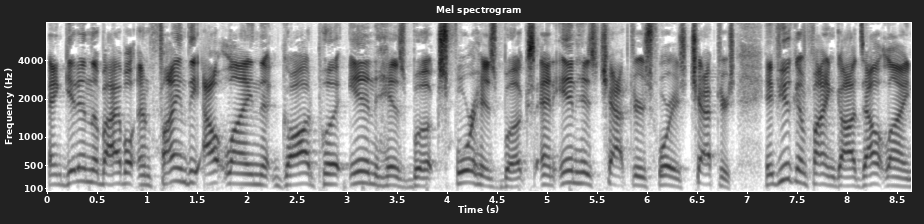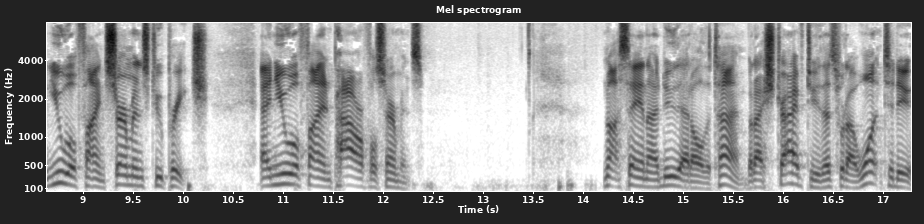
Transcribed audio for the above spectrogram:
and get in the Bible and find the outline that God put in his books for his books and in his chapters for his chapters. If you can find God's outline, you will find sermons to preach and you will find powerful sermons. I'm not saying I do that all the time, but I strive to. That's what I want to do.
